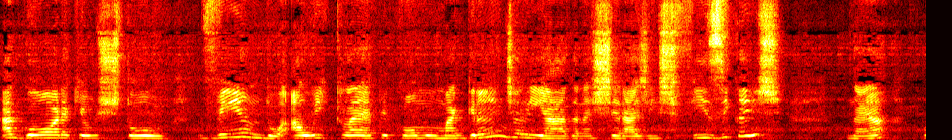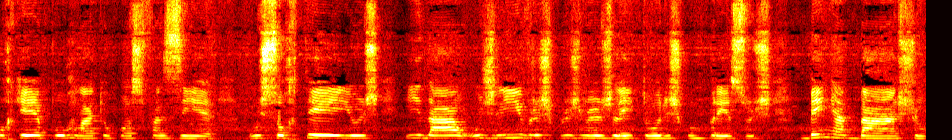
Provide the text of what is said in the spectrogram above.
Agora que eu estou vendo a Wiclap como uma grande aliada nas tiragens físicas, né? Porque é por lá que eu posso fazer os sorteios e dar os livros para os meus leitores com preços bem abaixo.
